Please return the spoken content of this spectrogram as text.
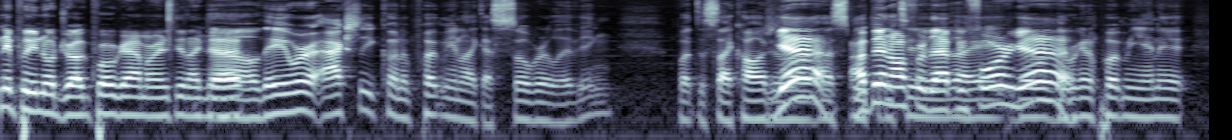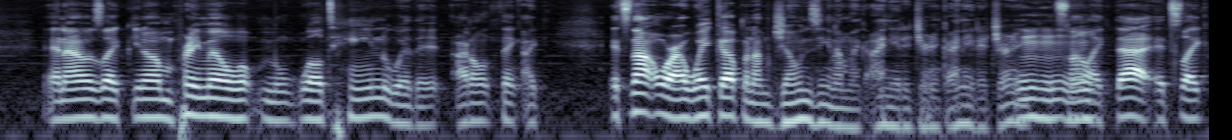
didn't put you in no drug program or anything like that. no, they were actually going to put me in like a sober living, but the psychologist. Yeah, I've been offered to, that like, before, they were- yeah. they were going to put me in it, and I was like, you know, I'm pretty well well tamed with it. I don't think I. It's not where I wake up and I'm jonesing and I'm like, I need a drink, I need a drink. Mhm, it's not like that. It's like,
